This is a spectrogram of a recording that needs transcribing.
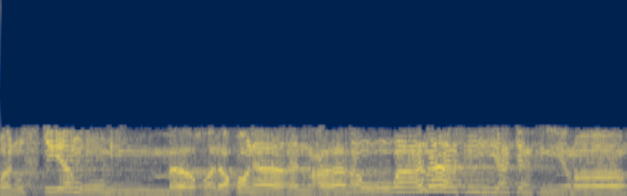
ونسقيه مما خلقنا أنعاما وأناسيا كثيرا.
